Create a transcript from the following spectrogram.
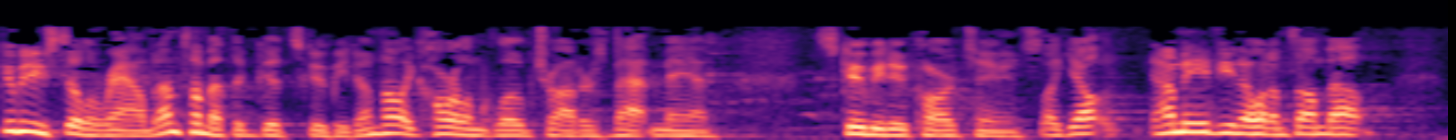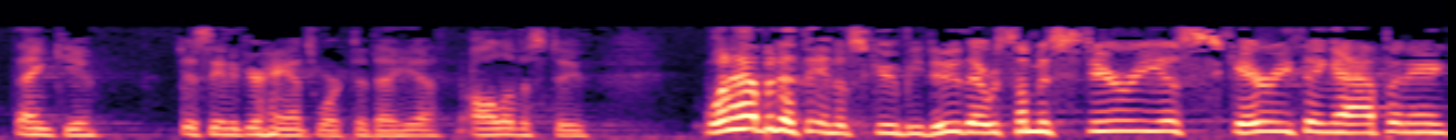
Scooby-Doo's still around, but I'm talking about the good Scooby-Doo. I'm not like Harlem Globetrotters, Batman. Scooby Doo cartoons. Like y'all, how many of you know what I'm talking about? Thank you. Just seeing if your hands work today. Yeah, all of us do. What happened at the end of Scooby Doo? There was some mysterious, scary thing happening.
